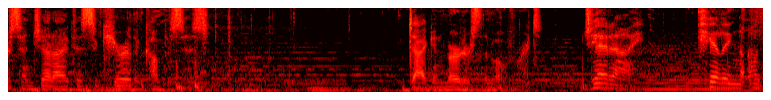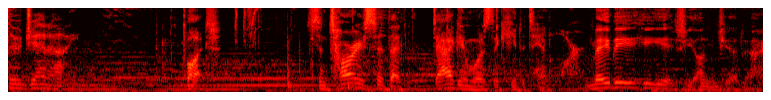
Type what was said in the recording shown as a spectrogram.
Order sent Jedi to secure the compasses. Dagan murders them over it. Jedi. Killing other Jedi. But Santari said that Dagan was the key to Tanalorr. Maybe he is young Jedi.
